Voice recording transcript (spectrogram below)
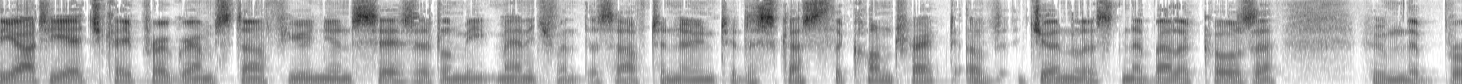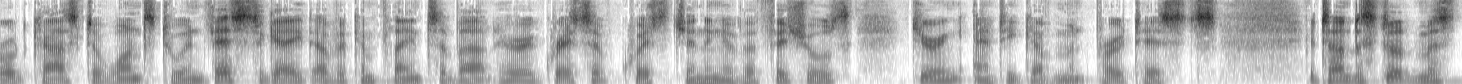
The RTHK Programme Staff Union says it'll meet management this afternoon to discuss the contract of journalist Nabela Qoser, whom the broadcaster wants to investigate over complaints about her aggressive questioning of officials during anti-government protests. It's understood Ms.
